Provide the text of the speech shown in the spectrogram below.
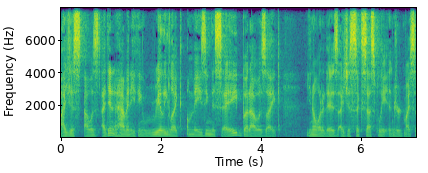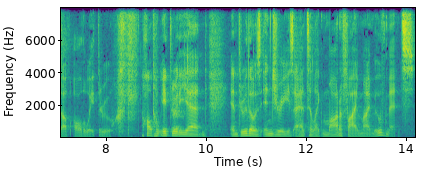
I just I was I didn't have anything really like amazing to say, but I was like, you know what it is? I just successfully injured myself all the way through, all the way through yeah. the end, and through those injuries, I had to like modify my movements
